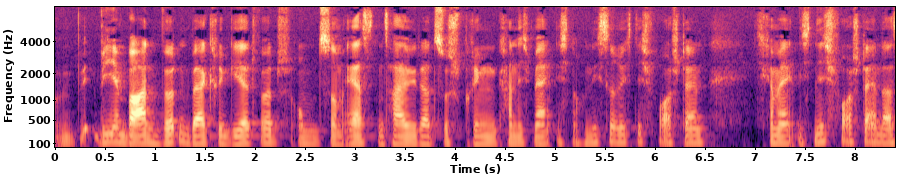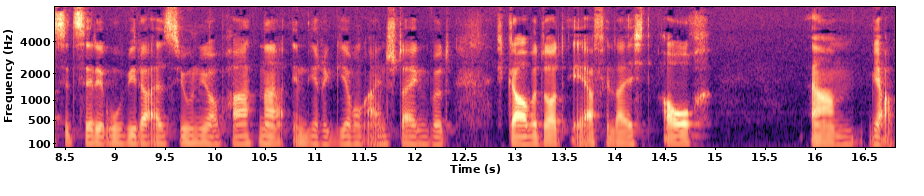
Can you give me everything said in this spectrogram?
Wie in Baden-Württemberg regiert wird, um zum ersten Teil wieder zu springen, kann ich mir eigentlich noch nicht so richtig vorstellen. Ich kann mir eigentlich nicht vorstellen, dass die CDU wieder als Juniorpartner in die Regierung einsteigen wird. Ich glaube dort eher vielleicht auch, ähm, ja,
